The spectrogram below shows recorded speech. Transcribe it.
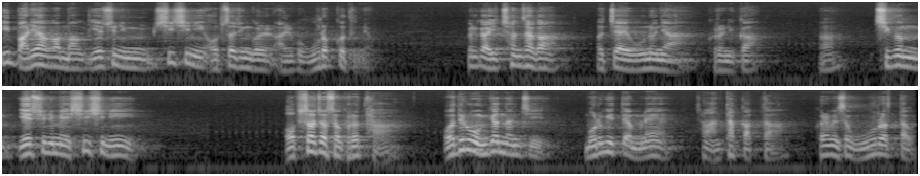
이 마리아가 막 예수님 시신이 없어진 걸 알고 울었거든요. 그러니까 이 천사가 어찌하여 우느냐? 그러니까 어? 지금 예수님의 시신이 없어져서 그렇다. 어디로 옮겼는지 모르기 때문에 참 안타깝다. 그러면서 울었다고.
